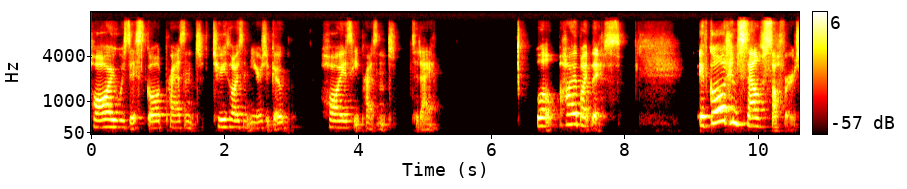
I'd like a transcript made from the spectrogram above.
how was this God present 2,000 years ago? How is he present today? Well, how about this? If God Himself suffered,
